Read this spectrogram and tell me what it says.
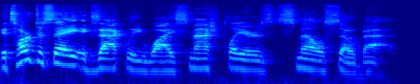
It's hard to say exactly why Smash players smell so bad.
